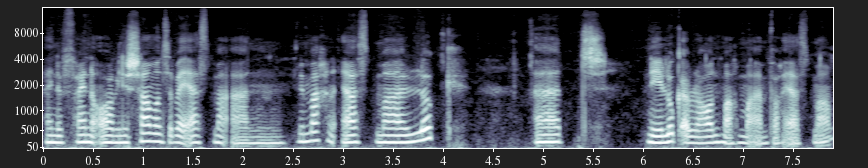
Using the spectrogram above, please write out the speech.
Eine feine Orgel. Schauen wir uns aber erstmal an. Wir machen erstmal Look at... Nee, Look Around machen wir einfach erstmal.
